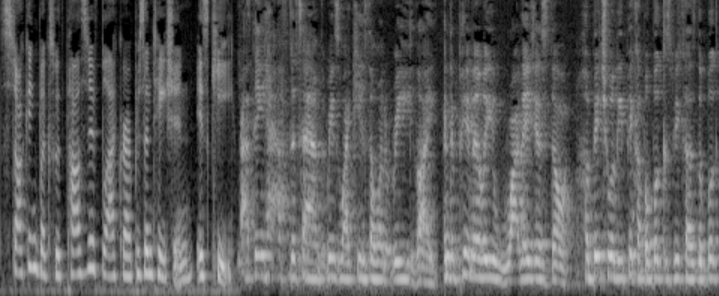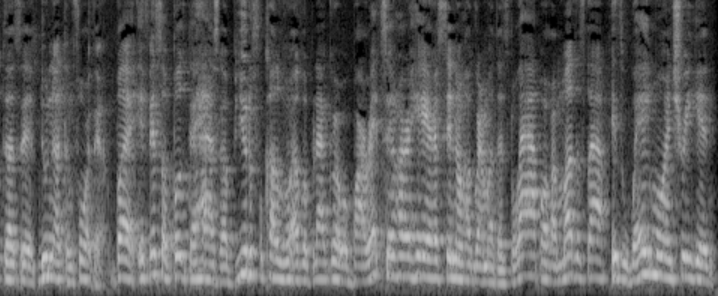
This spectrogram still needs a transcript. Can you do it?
stocking books with positive black representation is key. I think half the time the reason why kids don't want to read like independently, why they just don't habitually pick up a book is because the book doesn't do nothing for them. But if it's a book that has a beautiful cover of a black girl with barrettes in her hair sitting on her grandmother's lap or her mother's lap, it's way more intriguing.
